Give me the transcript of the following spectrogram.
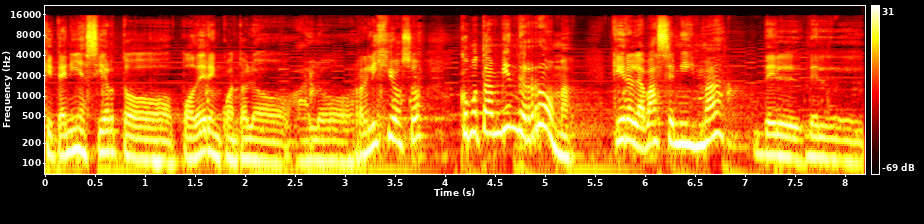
que tenía cierto poder en cuanto a lo, religioso, como también de Roma, que era la base misma del,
